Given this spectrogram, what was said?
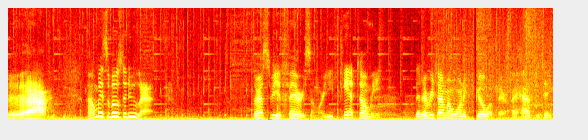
Yeah. How am I supposed to do that? There has to be a ferry somewhere. You can't tell me that every time I want to go up there, I have to take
